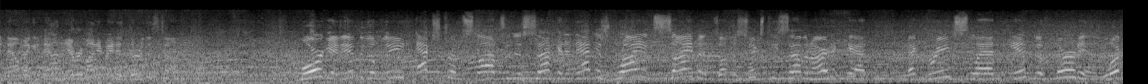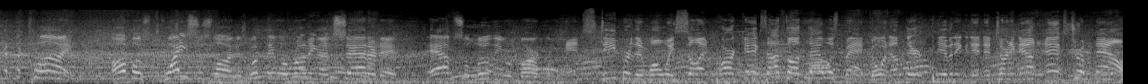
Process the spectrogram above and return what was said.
and now making it down, everybody made it through this time. Morgan into the lead, Eckstrom slots in the second, and that is Ryan Simons on the 67 Arctic Cat at Green Sled into third in. Look at the climb, almost twice as long as what they were running on Saturday. Absolutely remarkable. And steeper than what we saw at Park X. I thought that was bad, going up there, pivoting, and then turning down. Eckstrom now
